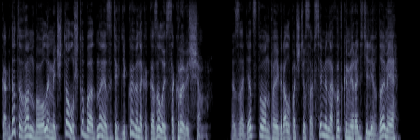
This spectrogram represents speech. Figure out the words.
Когда-то Ван Боуле мечтал, чтобы одна из этих диковинок оказалась сокровищем. За детство он поиграл почти со всеми находками родителей в доме,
